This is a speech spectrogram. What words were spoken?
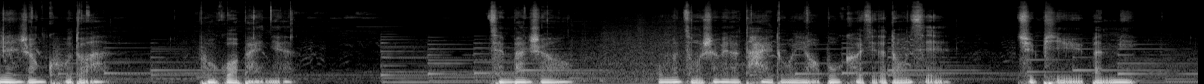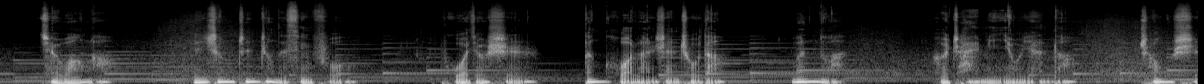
人生苦短，不过百年。前半生，我们总是为了太多遥不可及的东西，去疲于奔命，却忘了，人生真正的幸福，不过就是灯火阑珊处的温暖，和柴米油盐的充实。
